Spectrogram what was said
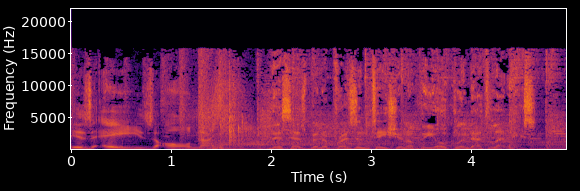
is A's All Night. This has been a presentation of the Oakland Athletics.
